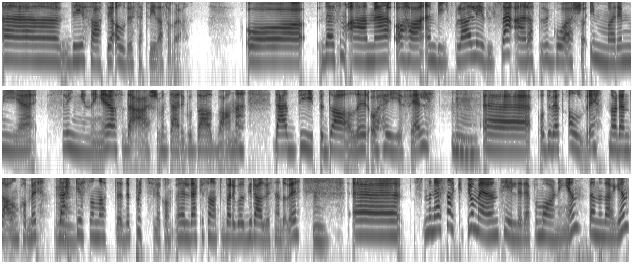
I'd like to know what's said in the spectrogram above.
eh, de sa at de aldri sett Vida så glad. Og det som er med å ha en bipolar lidelse, er at det går så innmari mye svingninger. Altså det er som en derg-og-dal-bane. Det er dype daler og høye fjell. Eh, og du vet aldri når den dalen kommer. Det er ikke sånn at det plutselig kommer Eller det er ikke sånn at det bare går gradvis nedover. Eh, men jeg snakket jo med henne tidligere på morgenen denne dagen,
